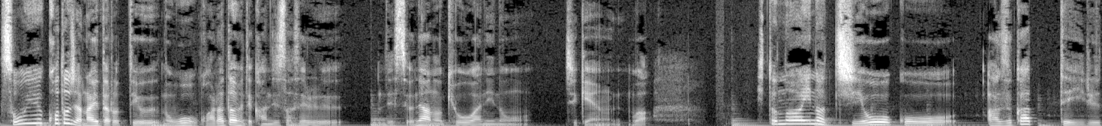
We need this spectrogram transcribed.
そういうことじゃないだろうっていうのをこう改めて感じさせるんですよねあの京アニの事件は。人の命をこう預かっているっ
